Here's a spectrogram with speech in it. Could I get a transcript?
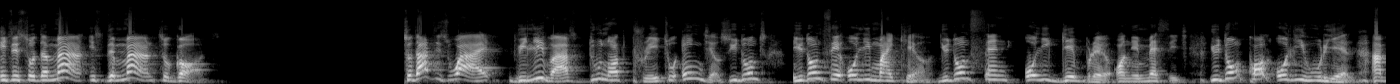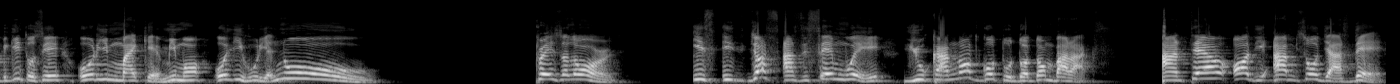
It is to the man, it's the man to God. So that is why believers do not pray to angels. You don't you don't say Holy Michael. You don't send Holy Gabriel on a message. You don't call Holy Uriel and begin to say Holy Michael, Mimo, Holy Uriel. No. Praise the Lord. It's, it's just as the same way you cannot go to Dodan barracks and tell all the army soldiers there,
